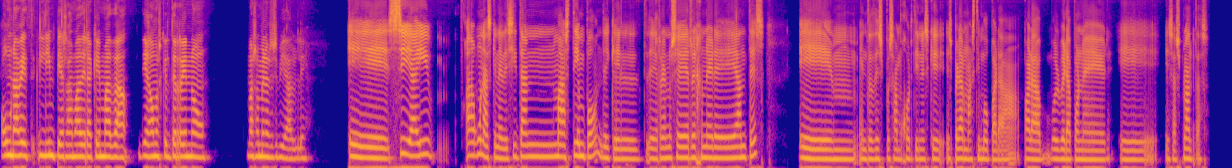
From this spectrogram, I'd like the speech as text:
O una vez limpias la madera quemada, digamos que el terreno más o menos es viable. Eh, sí, hay algunas que necesitan más tiempo de que el terreno se regenere antes. em, entonces, pues a lo mejor tienes que esperar más tiempo para, para volver a poner eh, esas plantas.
